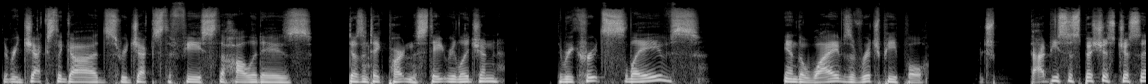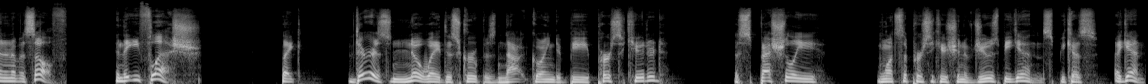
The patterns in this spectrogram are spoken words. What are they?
that rejects the gods, rejects the feasts, the holidays, doesn't take part in the state religion, that recruits slaves and the wives of rich people, which that'd be suspicious just in and of itself. And they eat flesh. Like, there is no way this group is not going to be persecuted, especially once the persecution of Jews begins. Because, again,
